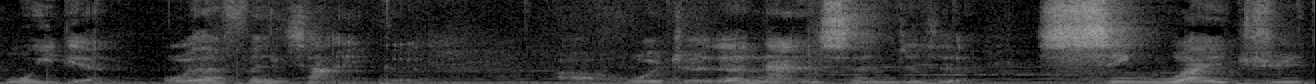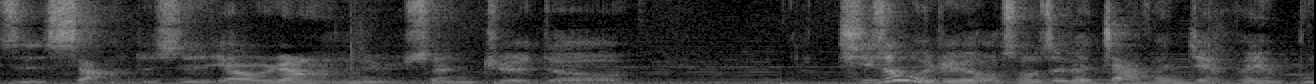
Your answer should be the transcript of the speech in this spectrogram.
乎一点。我再分享一个。我觉得男生就是行为举止上，就是要让女生觉得，其实我觉得有时候这个加分减分也不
